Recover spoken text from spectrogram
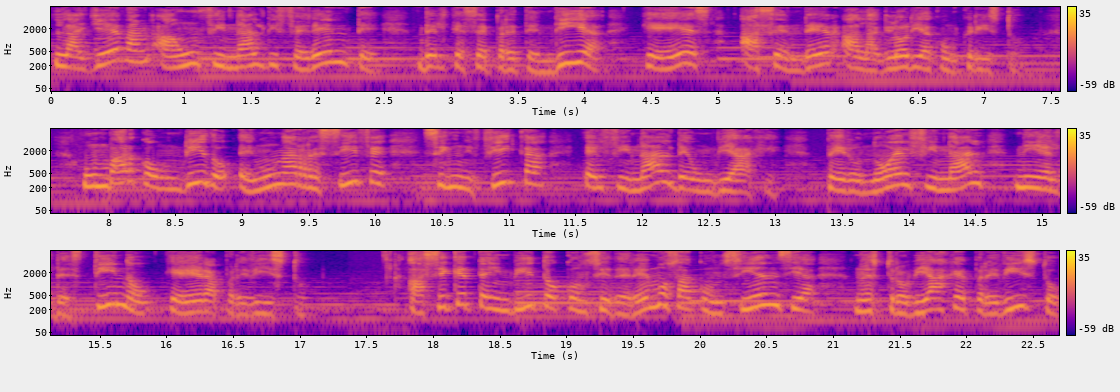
la llevan a un final diferente del que se pretendía, que es ascender a la gloria con Cristo. Un barco hundido en un arrecife significa el final de un viaje, pero no el final ni el destino que era previsto. Así que te invito, consideremos a conciencia nuestro viaje previsto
